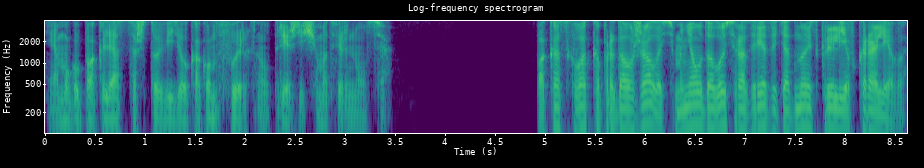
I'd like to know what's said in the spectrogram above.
Я могу поклясться, что видел, как он фыркнул, прежде чем отвернулся. Пока схватка продолжалась, мне удалось разрезать одно из крыльев королевы,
